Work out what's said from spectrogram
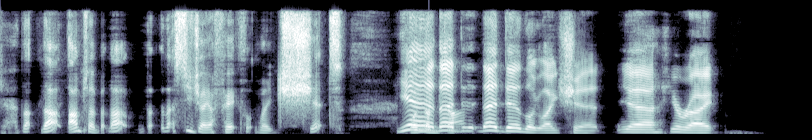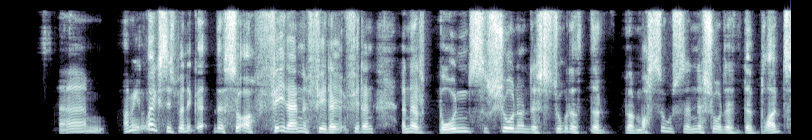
Yeah, that, that I'm sorry, but that that, that CGI effect looked like shit. Yeah, that di- did- that did look like shit. Yeah, you're right. Um, I mean, like I says, when it get they sort of fade in and fade out, and fade in, and there's bones shown and they show the, their, their muscles and they show the, the blood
